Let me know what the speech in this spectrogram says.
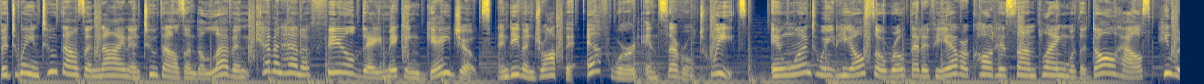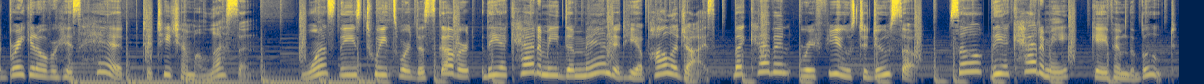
Between 2009 and 2011, Kevin had a field day making gay jokes and even dropped the F word in several tweets. In one tweet, he also wrote that if he ever caught his son playing with a dollhouse, he would break it over his head to teach him a lesson. Once these tweets were discovered, the Academy demanded he apologize, but Kevin refused to do so. So the Academy gave him the boot.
